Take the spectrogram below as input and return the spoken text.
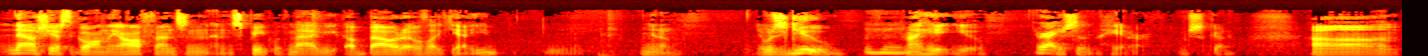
Now she has to go on the offense and, and speak with Maggie about it. With like, yeah, you, you know, it was you, and I hate you. Right. Which doesn't hate her, which is good. Um,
